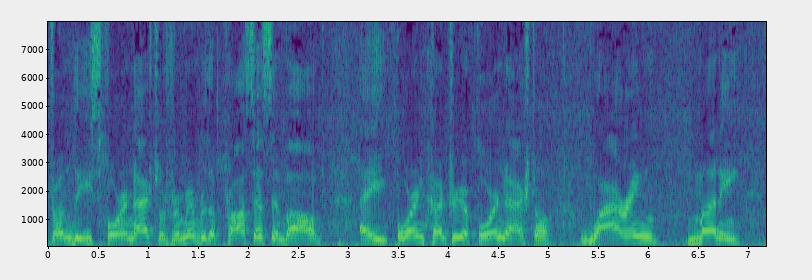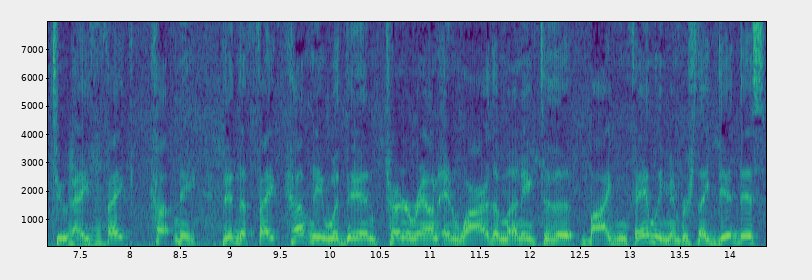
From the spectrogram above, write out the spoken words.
from these foreign nationals. Remember, the process involved a foreign country or foreign national wiring money to a mm-hmm. fake company. Then the fake company would then turn around and wire the money to the Biden family members. They did this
